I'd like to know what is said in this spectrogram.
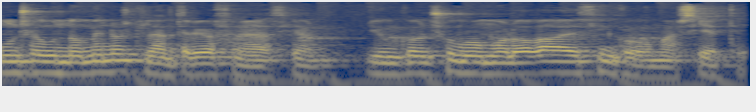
un segundo menos que la anterior generación, y un consumo homologado de 5,7,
